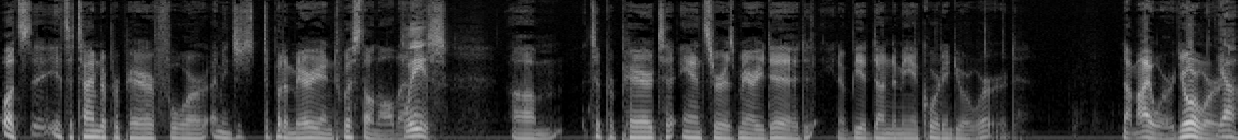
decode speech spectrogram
Well, it's it's a time to prepare for. I mean, just to put a Marian twist on all that. Please, um, to prepare to answer as Mary did. You know, be it done to me according to your word, not my word, your word. yeah,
